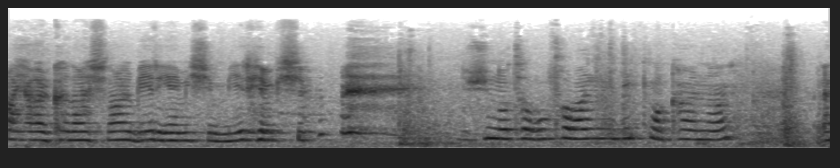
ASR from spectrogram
Ay arkadaşlar bir yemişim bir yemişim. Düşün o tavuğu falan yedik makarna. Ee,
